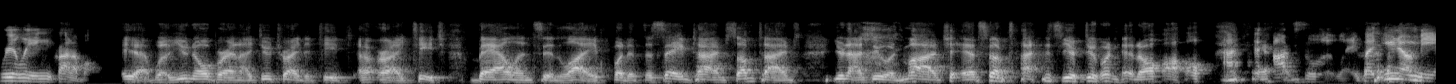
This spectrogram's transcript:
really incredible. Yeah, well, you know, Bren, I do try to teach, uh, or I teach balance in life, but at the same time, sometimes you're not doing much, and sometimes you're doing it all. Absolutely, but you know me,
